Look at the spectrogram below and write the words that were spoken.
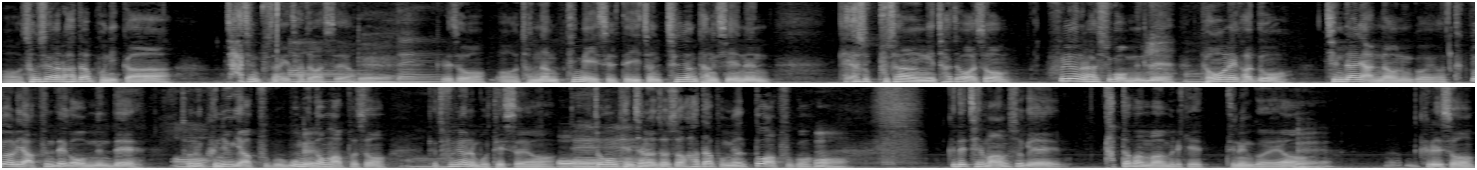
어, 선수 생활을 하다 보니까 잦은 부상이 찾아왔어요. 아, 네. 네. 그래서 어, 전남 팀에 있을 때 2007년 당시에는 계속 부상이 찾아와서 훈련을 할 수가 없는데 아. 병원에 가도 진단이 안 나오는 거예요. 특별히 아픈 데가 없는데 저는 어. 근육이 아프고 몸이 네, 너무 네. 아파서 계속 훈련을 못 했어요. 어. 네. 조금 괜찮아져서 하다 보면 또 아프고. 어. 근데 제 마음속에 답답한 마음이 이렇게 드는 거예요. 네. 그래서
